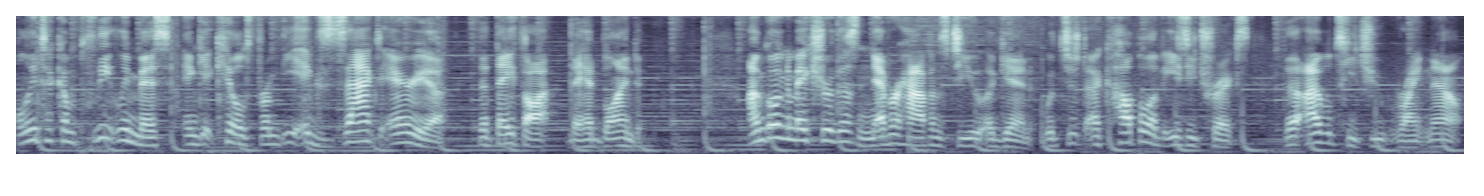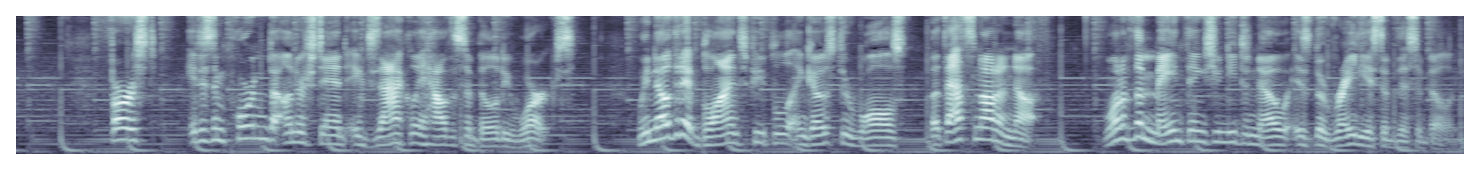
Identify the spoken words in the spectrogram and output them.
only to completely miss and get killed from the exact area that they thought they had blinded. I'm going to make sure this never happens to you again with just a couple of easy tricks that I will teach you right now. First, it is important to understand exactly how this ability works. We know that it blinds people and goes through walls, but that's not enough. One of the main things you need to know is the radius of this ability.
